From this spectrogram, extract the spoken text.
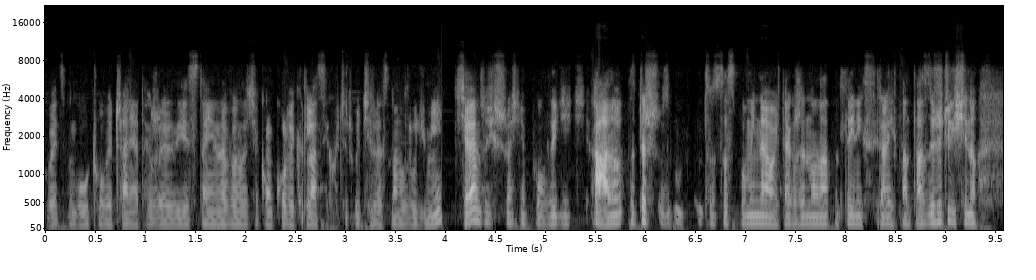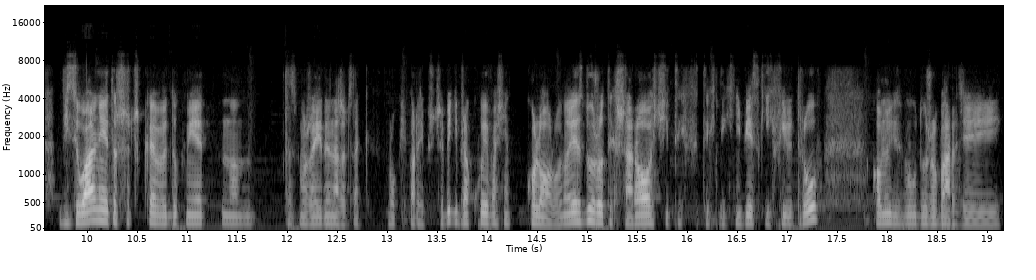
powiedzmy go uczłowieczania, także jest w stanie nawiązać jakąkolwiek relację, chociażby cielesną z ludźmi. Chciałem coś jeszcze właśnie powiedzieć, a no to też to co wspominałeś, także no na tle innych seriali fantazy, rzeczywiście no wizualnie troszeczkę według mnie no to jest może jedyna rzecz, tak mógł się bardziej przyczepić, brakuje właśnie koloru. No jest dużo tych szarości, tych, tych, tych niebieskich filtrów. Komiks był dużo bardziej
